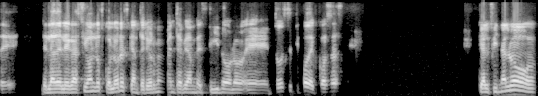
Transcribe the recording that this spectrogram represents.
de, la delegación, los colores que anteriormente habían vestido, eh, todo este tipo de cosas que al final lo,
